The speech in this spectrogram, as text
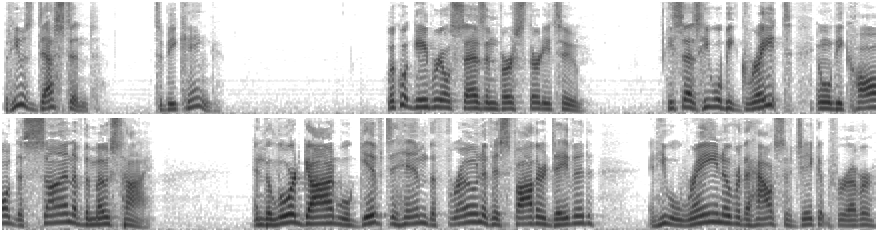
but he was destined to be king. Look what Gabriel says in verse 32. He says, He will be great and will be called the Son of the Most High. And the Lord God will give to him the throne of his father David and he will reign over the house of Jacob forever,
